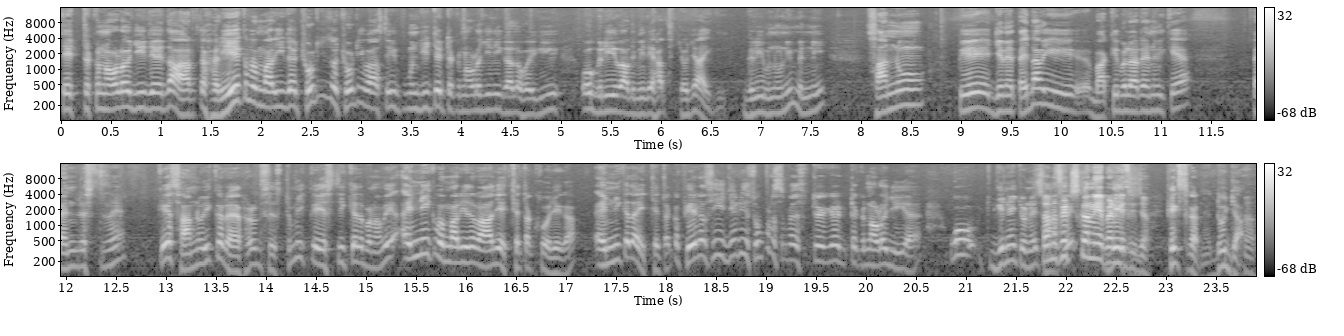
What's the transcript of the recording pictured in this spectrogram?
ਤੇ ਟੈਕਨੋਲੋਜੀ ਦੇ ਆਧਾਰਿਤ ਹਰੇਕ ਬਿਮਾਰੀ ਦਾ ਛੋਟੀ ਤੋਂ ਛੋਟੀ ਵਾਸਤੇ ਵੀ ਪੂੰਜੀ ਤੇ ਟੈਕਨੋਲੋਜੀ ਦੀ ਗੱਲ ਹੋਏਗੀ ਉਹ ਗਰੀਬ ਆਦਮੀ ਦੇ ਹੱਥ 'ਚੋਂ ਜਾਏਗੀ। ਗਰੀਬ ਨੂੰ ਨਹੀਂ ਮਿਲਣੀ। ਸਾਨੂੰ ਜਿਵੇਂ ਪਹਿਲਾਂ ਵੀ ਬਾਕੀ ਬੁਲਾਰਿਆਂ ਨੇ ਵੀ ਕਿਹਾ ਪੈਨਲਿਸਟ ਨੇ ਕਿ ਸਾਨੂੰ ਇੱਕ ਰੈਫਰਲ ਸਿਸਟਮ ਇੱਕ ਇਸ ਤਰੀਕੇ ਦਾ ਬਣਾਵੇ ਇੰਨੀ ਕੁ ਬਿਮਾਰੀ ਦਾ ਇਲਾਜ ਇੱਥੇ ਤੱਕ ਹੋ ਜਾਏਗਾ ਇੰਨੀ ਕੁ ਦਾ ਇੱਥੇ ਤੱਕ। ਫਿਰ ਅਸੀਂ ਜਿਹੜੀ ਸੁਪਰ ਸਫਿਸਟੀਕੇਟਡ ਟੈਕਨੋਲੋਜੀ ਹੈ ਉਹ ਗਿਨੇ ਚੁਣੇ ਸਾਨੂੰ fix ਕਰਨੀਆਂ ਪੈਣਗੀਆਂ ਚੀਜ਼ਾਂ। ਫਿਕਸ ਕਰਨੇ ਦੂਜਾ।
